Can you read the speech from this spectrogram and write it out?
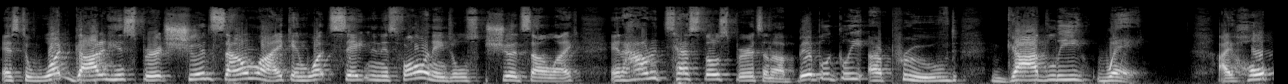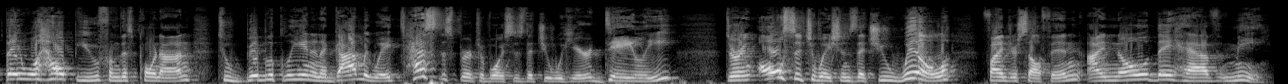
as to what God and His Spirit should sound like and what Satan and his fallen angels should sound like, and how to test those spirits in a biblically approved, godly way. I hope they will help you from this point on to biblically and in a godly way test the spiritual voices that you will hear daily during all situations that you will find yourself in, I know they have me.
